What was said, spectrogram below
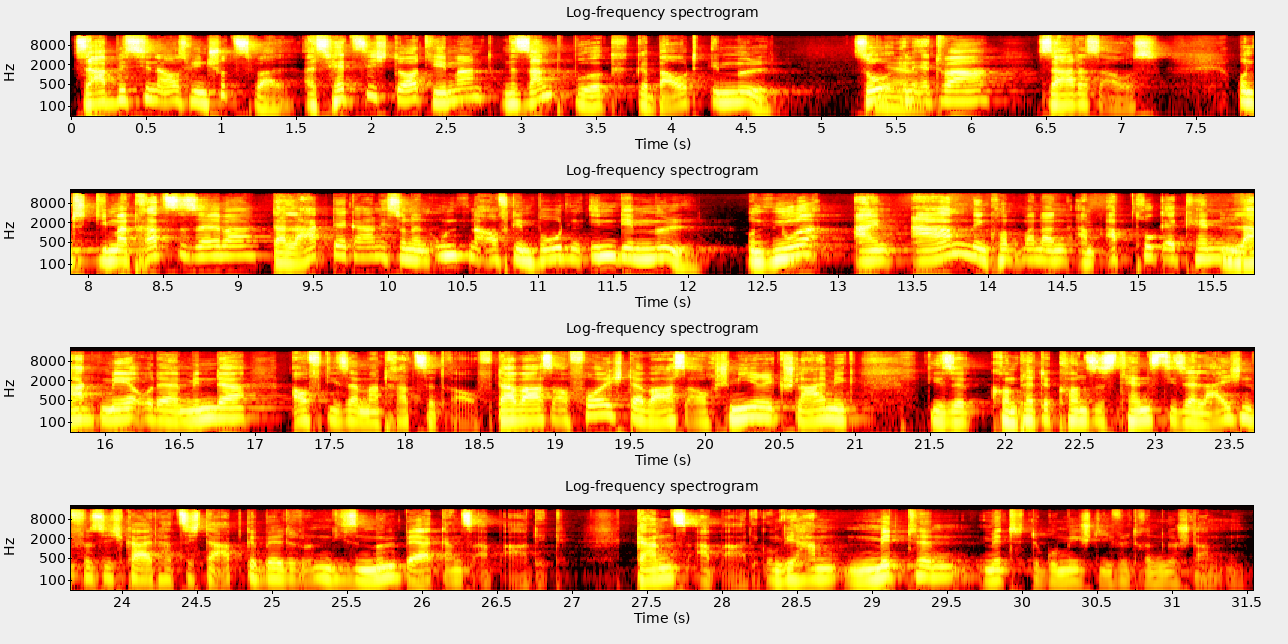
sah ein bisschen aus wie ein Schutzwall. Als hätte sich dort jemand eine Sandburg gebaut im Müll. So ja. in etwa sah das aus. Und die Matratze selber, da lag der gar nicht, sondern unten auf dem Boden in dem Müll. Und nur ein Arm, den konnte man dann am Abdruck erkennen, mhm. lag mehr oder minder auf dieser Matratze drauf. Da war es auch feucht, da war es auch schmierig, schleimig diese komplette Konsistenz dieser Leichenflüssigkeit hat sich da abgebildet und in diesem Müllberg ganz abartig. Ganz abartig. Und wir haben mitten mit der Gummistiefel drin gestanden.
